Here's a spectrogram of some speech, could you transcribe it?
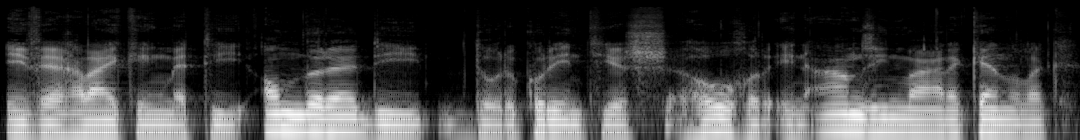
In vergelijking met die anderen die door de Corinthiërs hoger in aanzien waren, kennelijk.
